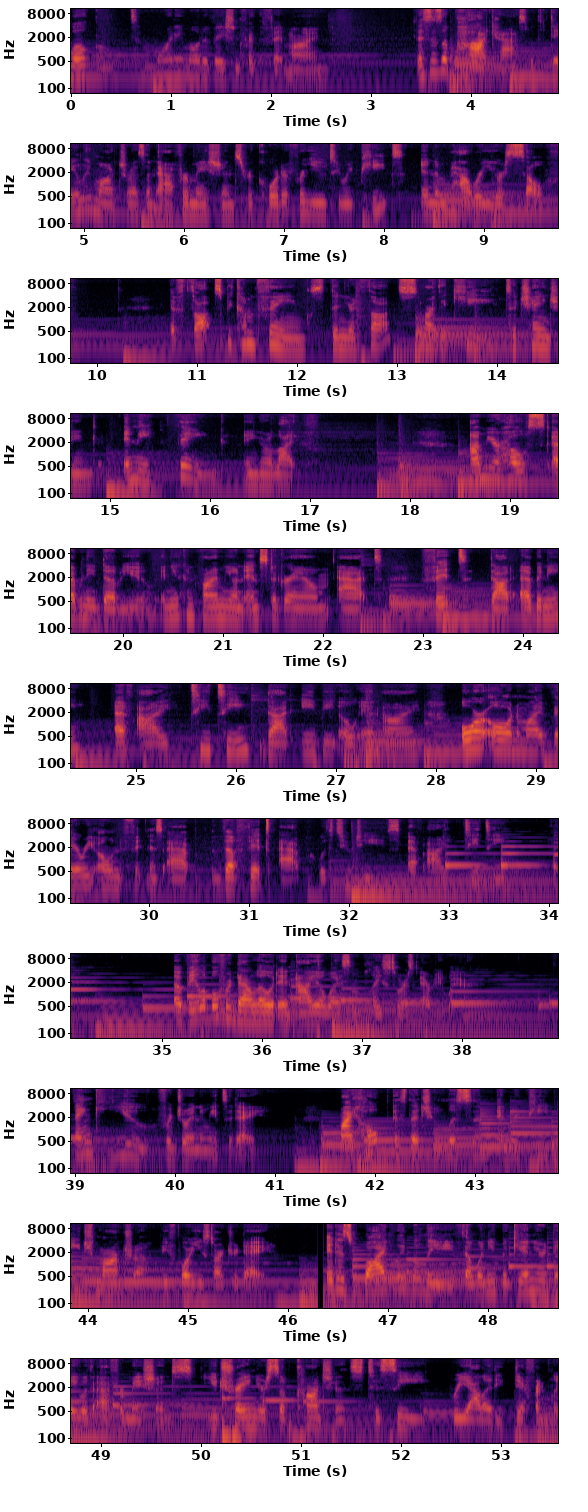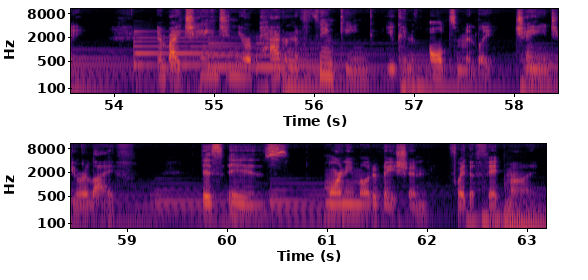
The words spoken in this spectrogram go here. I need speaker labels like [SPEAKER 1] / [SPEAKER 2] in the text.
[SPEAKER 1] Welcome to Morning Motivation for the Fit Mind. This is a podcast with daily mantras and affirmations recorded for you to repeat and empower yourself. If thoughts become things, then your thoughts are the key to changing anything in your life. I'm your host, Ebony W., and you can find me on Instagram at fitt.eboni, F I T T dot E B O N I, or on my very own fitness app, the Fitt app with two T's, F I T T. Available for download in iOS and Play stores everywhere. Thank you for joining me today. My hope is that you listen and repeat each mantra before you start your day. It is widely believed that when you begin your day with affirmations, you train your subconscious to see reality differently. And by changing your pattern of thinking, you can ultimately change your life. This is Morning Motivation for the Fit Mind.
